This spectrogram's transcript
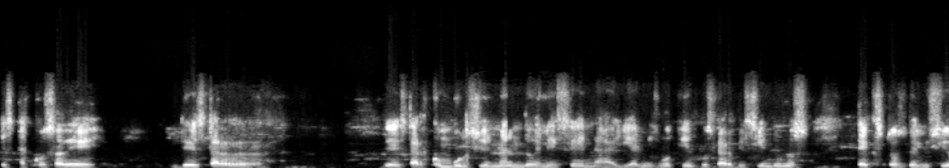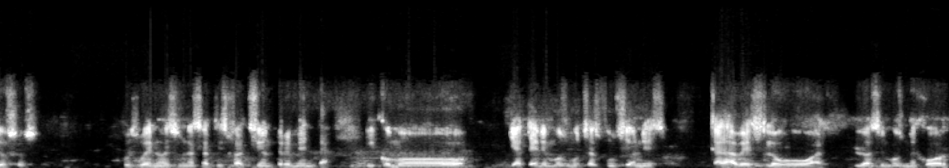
esta cosa de, estar de estar convulsionando en escena y al mismo tiempo estar diciendo unos textos deliciosos, pues bueno, es una satisfacción tremenda. Y como ya tenemos muchas funciones, cada vez lo, lo hacemos mejor.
